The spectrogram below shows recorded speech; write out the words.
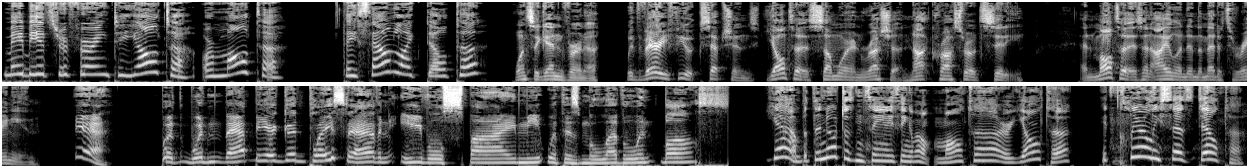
Maybe it's referring to Yalta or Malta. They sound like Delta. Once again, Verna, with very few exceptions, Yalta is somewhere in Russia, not Crossroads City. And Malta is an island in the Mediterranean. Yeah, but wouldn't that be a good place to have an evil spy meet with his malevolent boss? Yeah, but the note doesn't say anything about Malta or Yalta. It clearly says Delta.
